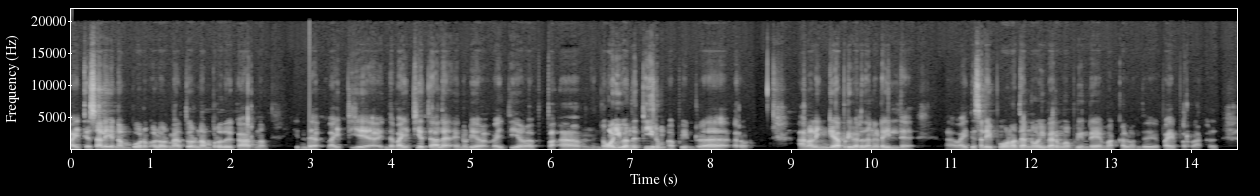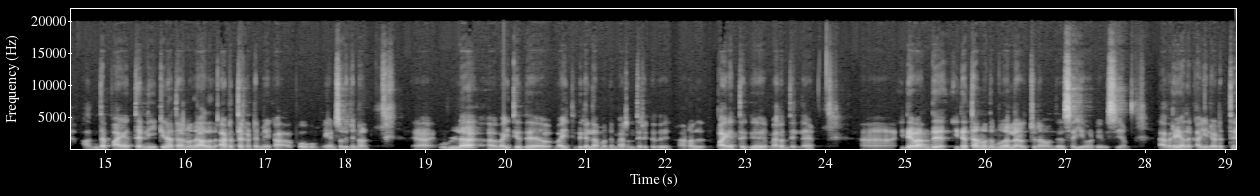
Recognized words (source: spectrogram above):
வைத்தியசாலையை நம்பணும், அல்ல ஒரு மருத்துவரை நம்புறதுக்கு காரணம், இந்த வைத்திய இந்த வைத்தியத்தால என்னுடைய வைத்திய ப நோய் வந்து தீரும் அப்படின்ற வரணும். அதனால இங்க அப்படி வருதான்னு கேட்டா இல்லை வைத்தியசாலை போனா தான் நோய் வரும் அப்படின்றே மக்கள் வந்து பயப்படுறார்கள். அந்த பயத்தை நீக்கினா தான் வந்து அது அடுத்த கட்டமே கா போகும். ஏன்னு சொல்லி சொன்னால் உள்ள வைத்தியத்து வைத்தியத்துக்கெல்லாம் வந்து மருந்து இருக்குது. ஆனால் பயத்துக்கு மருந்து இல்லை இதே வந்து இதைத்தான் வந்து முதல்ல அர்ச்சுனா வந்து செய்ய வேண்டிய விஷயம். அவரே அதை கையில் எடுத்து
